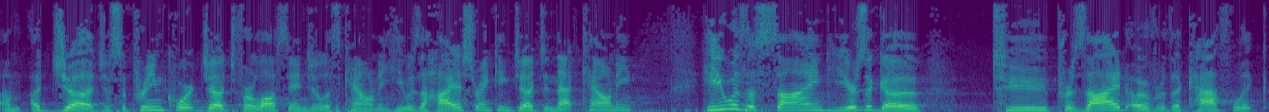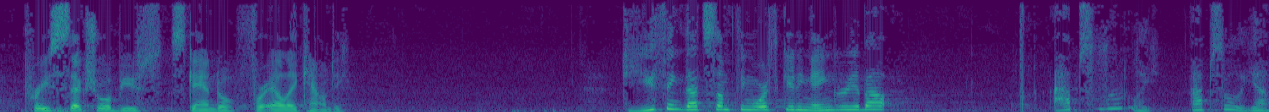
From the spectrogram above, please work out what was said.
um, a judge, a Supreme Court judge for Los Angeles County. He was the highest ranking judge in that county. He was assigned years ago to preside over the Catholic priest sexual abuse scandal for LA County. Do you think that's something worth getting angry about? Absolutely. Absolutely, yeah.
